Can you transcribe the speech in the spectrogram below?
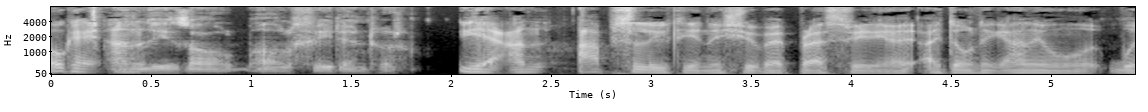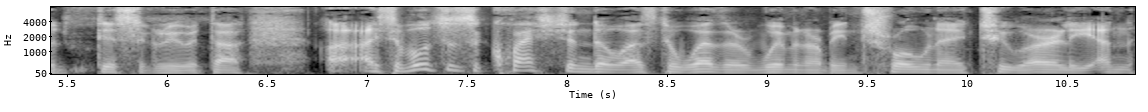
Okay, and, and these all, all feed into it. Yeah, and absolutely an issue about breastfeeding. I, I, don't think anyone would disagree with that. I, I, suppose there's a question, though, as to whether women are being thrown out too early. And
